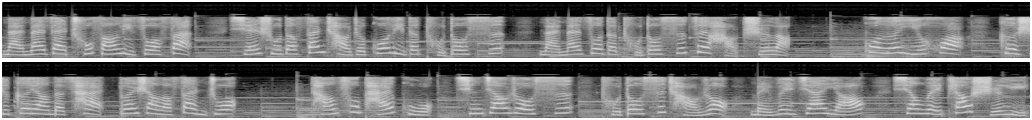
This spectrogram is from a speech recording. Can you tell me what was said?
奶奶在厨房里做饭，娴熟地翻炒着锅里的土豆丝。奶奶做的土豆丝最好吃了。过了一会儿，各式各样的菜端上了饭桌，糖醋排骨、青椒肉丝、土豆丝炒肉，美味佳肴，香味飘十里。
